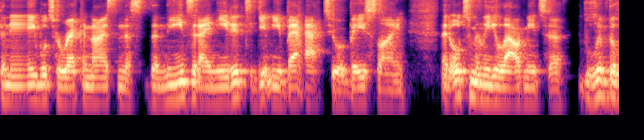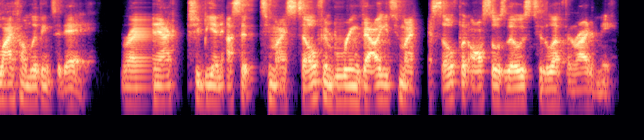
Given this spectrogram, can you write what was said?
been able to recognize the, the needs that I needed to get me back to a baseline that ultimately allowed me to live the life I'm living today, right? And actually be an asset to myself and bring value to myself, but also those to the left and right of me.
